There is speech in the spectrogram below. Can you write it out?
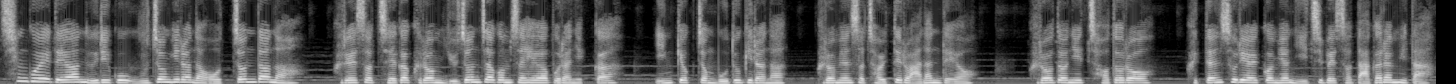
친구에 대한 의리고 우정이라나 어쩐다나. 그래서 제가 그럼 유전자 검사 해와 보라니까 인격적 모독이라나 그러면서 절대로 안 한대요. 그러더니 저더러 그딴 소리 할 거면 이 집에서 나가랍니다.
